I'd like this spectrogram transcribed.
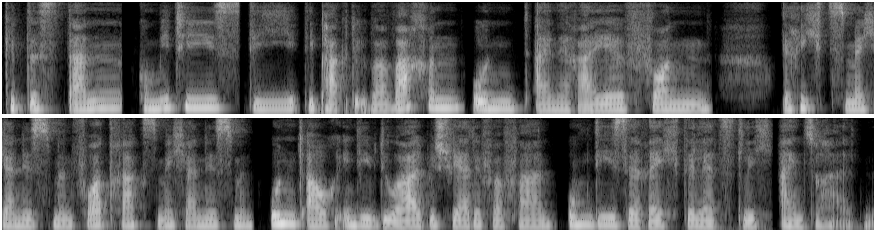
gibt es dann Committees, die die Pakte überwachen und eine Reihe von Gerichtsmechanismen, Vortragsmechanismen und auch Individualbeschwerdeverfahren, um diese Rechte letztlich einzuhalten.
